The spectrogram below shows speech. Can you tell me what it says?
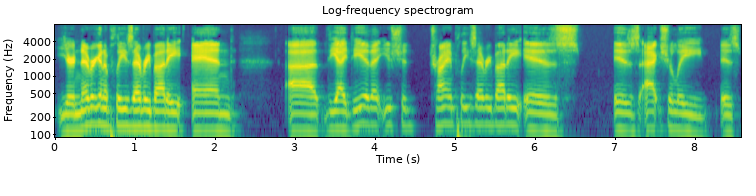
You're never going to please everybody, and uh, the idea that you should try and please everybody is is actually is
